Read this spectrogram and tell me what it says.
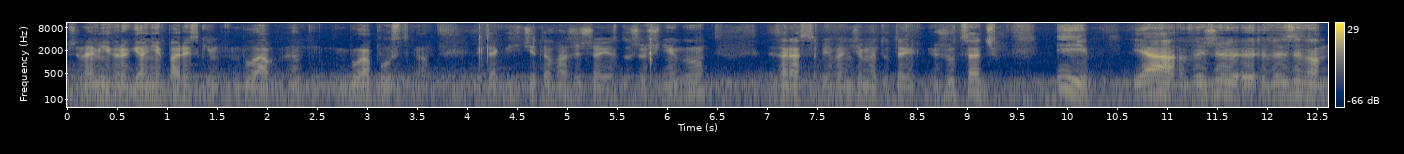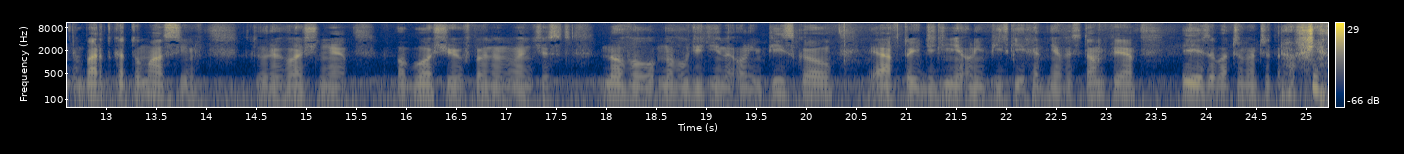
przynajmniej w regionie paryskim, była, e, była pustka. Więc jak widzicie, towarzysze, jest dużo śniegu. Zaraz sobie będziemy tutaj rzucać i ja wyży, wyzywam Bartka Tomasi, który właśnie ogłosił w pewnym momencie nową, nową dziedzinę olimpijską. Ja w tej dziedzinie olimpijskiej chętnie wystąpię i zobaczymy, czy trafię.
